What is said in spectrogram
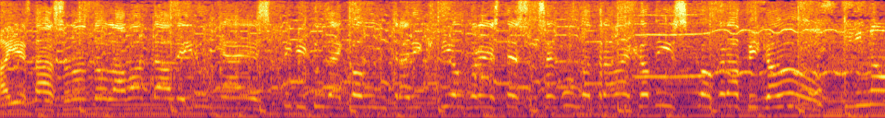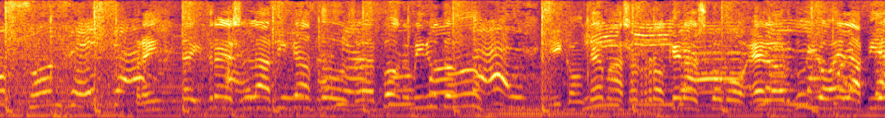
Ahí está sonando la banda de Iruña Espíritu de Contradicción con este su segundo trabajo discográfico. 33 latigazos por minuto. y con temas rockeros como El Orgullo en la Piel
